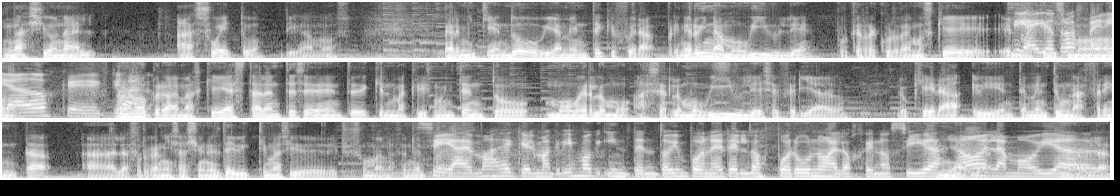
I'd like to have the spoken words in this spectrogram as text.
nacional a Sueto, digamos, permitiendo obviamente que fuera primero inamovible, porque recordemos que el sí, hay otros feriados que, No, no, pero además que ya está el antecedente de que el macrismo intentó moverlo, hacerlo movible ese feriado lo que era evidentemente una afrenta a las organizaciones de víctimas y de derechos humanos en el sí, país. Sí, además de que el macrismo intentó imponer el 2 por 1 a los genocidas, ¿no? en la movida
